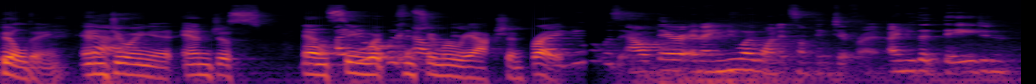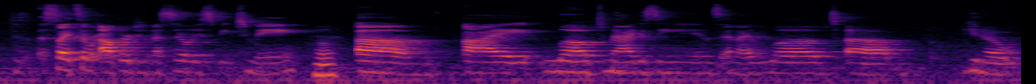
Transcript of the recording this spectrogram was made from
building and yeah. doing it, and just well, and seeing what, consumer reaction. Right. I knew what was out there, and I knew I wanted something different. I knew that they didn't the sites that were out there didn't necessarily speak to me. Mm-hmm. Um, I loved magazines, and I loved um, you know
